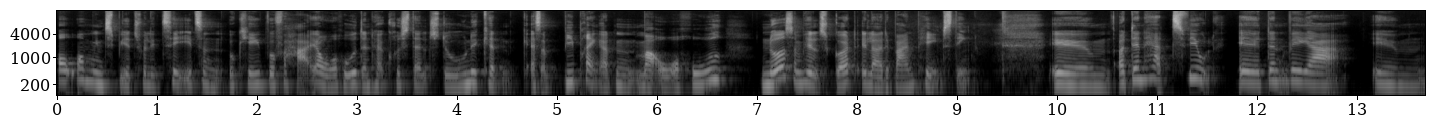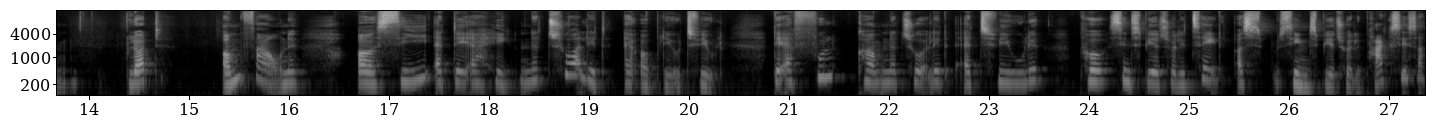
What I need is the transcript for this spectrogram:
over min spiritualitet, sådan, okay, hvorfor har jeg overhovedet den her krystal stående? Kan den, altså, bibringer den mig overhovedet noget som helst godt, eller er det bare en pæn sten? Øhm, og den her tvivl, øh, den vil jeg øh, blot omfavne og sige, at det er helt naturligt at opleve tvivl. Det er fuldkommen naturligt at tvivle på sin spiritualitet og sine spirituelle praksiser,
